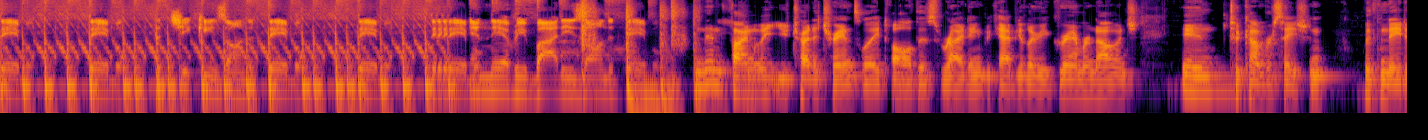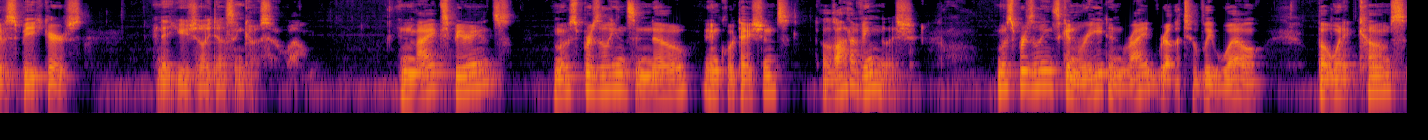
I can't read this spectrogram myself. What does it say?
table, table. The chicken's on the table, table, table. And everybody's on the table. And then finally, you try to translate all this writing, vocabulary, grammar knowledge into conversation with native speakers, and it usually doesn't go so well. In my experience, most Brazilians know, in quotations, a lot of English. Most Brazilians can read and write relatively well, but when it comes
